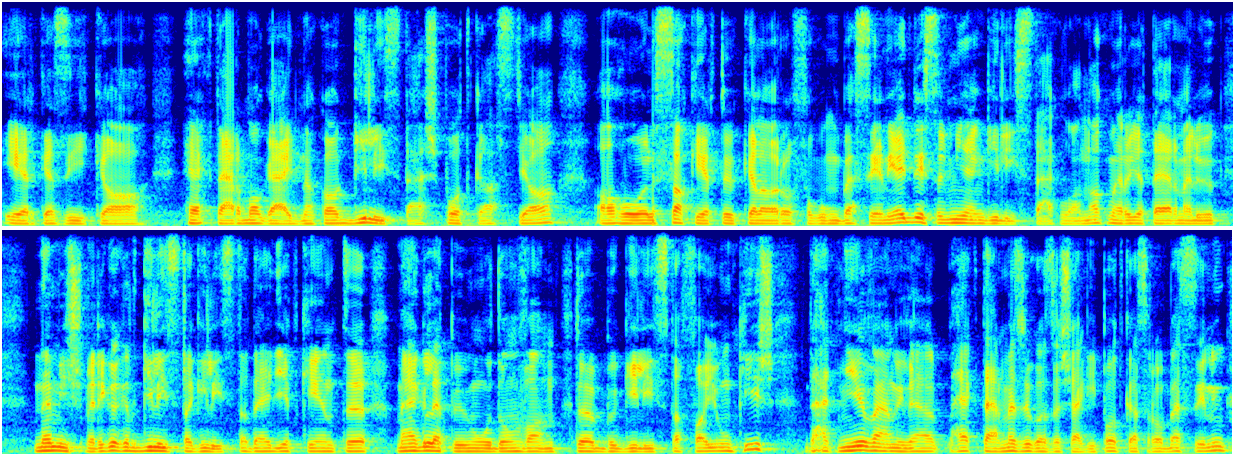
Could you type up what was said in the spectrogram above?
érkezik a Hektár Magágynak a Gilisztás podcastja, ahol szakértőkkel arról fogunk beszélni. Egyrészt, hogy milyen giliszták vannak, mert hogy a termelők nem ismerik őket, giliszta, giliszta, de egyébként meglepő módon van több giliszta fajunk is, de hát nyilván, mivel hektár mezőgazdasági podcastról beszélünk,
